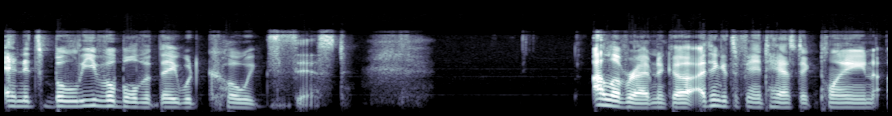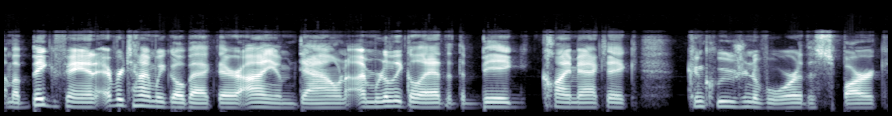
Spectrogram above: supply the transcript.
And it's believable that they would coexist. I love Ravnica. I think it's a fantastic plane. I'm a big fan. Every time we go back there, I am down. I'm really glad that the big climactic conclusion of war, the spark,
